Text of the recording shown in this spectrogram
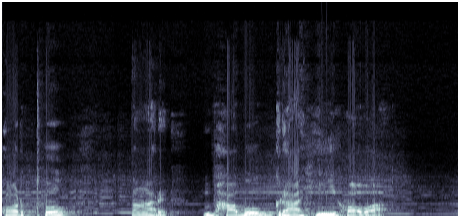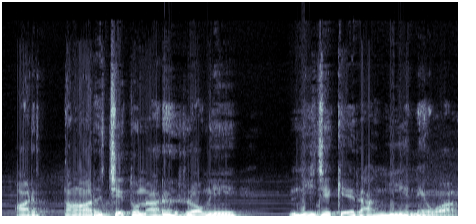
অর্থ তাঁর ভাবগ্রাহী হওয়া। আর তাঁর চেতনার রঙে নিজেকে রাঙিয়ে নেওয়া।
